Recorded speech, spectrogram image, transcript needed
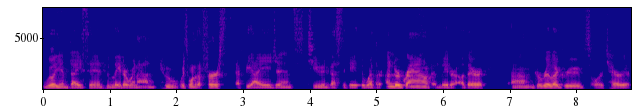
William Dyson, who later went on, who was one of the first FBI agents to investigate the Weather Underground and later other um, guerrilla groups or terror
